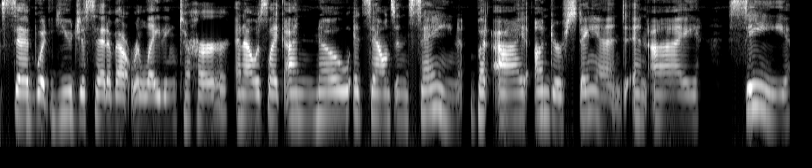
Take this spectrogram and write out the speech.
said what you just said about relating to her. And I was like, I know it sounds insane, but I understand and I see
